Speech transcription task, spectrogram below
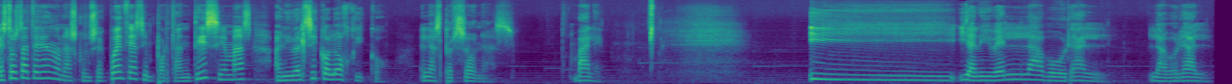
esto está teniendo unas consecuencias importantísimas a nivel psicológico en las personas, ¿vale? Y, y a nivel laboral, laboral.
